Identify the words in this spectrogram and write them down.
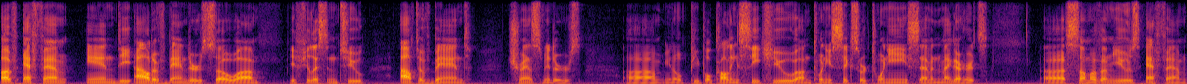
of FM in the out of banders. So um, if you listen to out of band transmitters, um, you know, people calling CQ on 26 or 27 megahertz, uh, some of them use FM,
